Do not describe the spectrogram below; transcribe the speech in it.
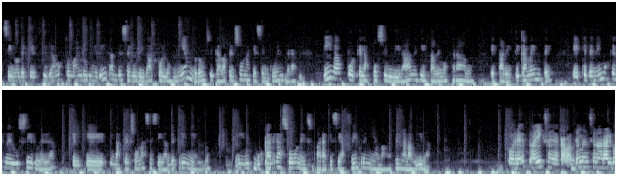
Sino de que sigamos tomando medidas de seguridad con los miembros y cada persona que se encuentra viva porque las posibilidades, y está demostrado estadísticamente, eh, que tenemos que reducir, ¿verdad? El que las personas se sigan deprimiendo y buscar razones para que se aferren y amanten a la vida. Correcto, Aixa, y acabas de mencionar algo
